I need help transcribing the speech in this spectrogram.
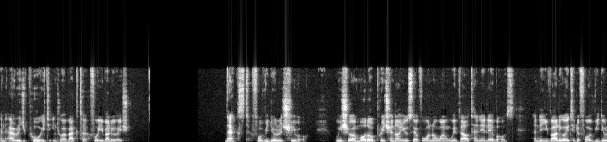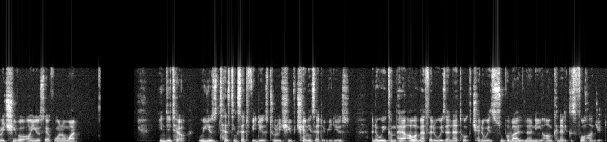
and average pool it into a vector for evaluation. Next, for video retrieval, we show a model pre-trained on UCF 101 without any labels and evaluated for video retrieval on UCF 101. In detail, we use testing set videos to retrieve training set videos, and we compare our method with a network trained with supervised learning on Kinetics 400.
